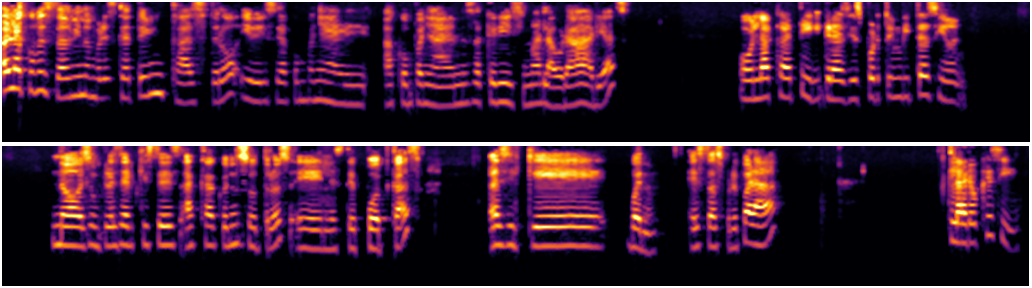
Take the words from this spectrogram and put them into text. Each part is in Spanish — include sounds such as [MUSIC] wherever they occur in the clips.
Hola, ¿cómo estás? Mi nombre es Catherine Castro y hoy estoy acompañada, acompañada de nuestra queridísima Laura Arias. Hola, Katy, gracias por tu invitación. No, es un placer que estés acá con nosotros en este podcast. Así que, bueno, ¿estás preparada? Claro que sí.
